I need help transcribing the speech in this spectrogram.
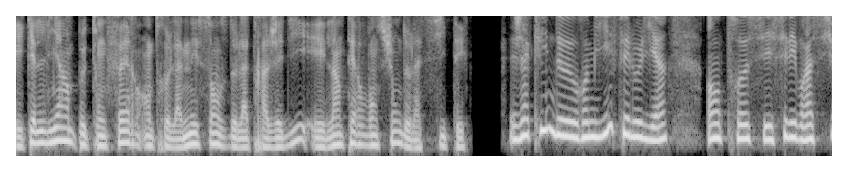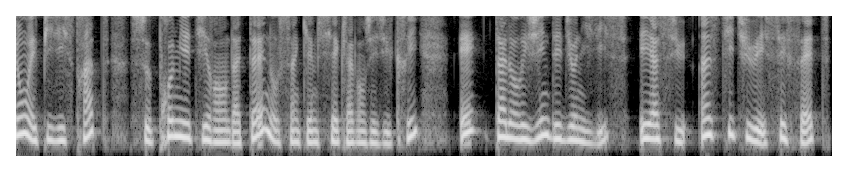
Et quel lien peut-on faire entre la naissance de la tragédie et l'intervention de la cité? Jacqueline de Romilly fait le lien entre ces célébrations et Pisistrate, ce premier tyran d'Athènes au 5e siècle avant Jésus-Christ, est à l'origine des Dionysis et a su instituer ces fêtes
